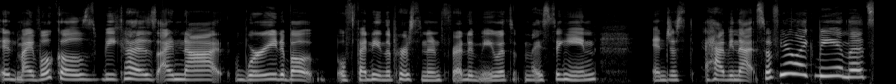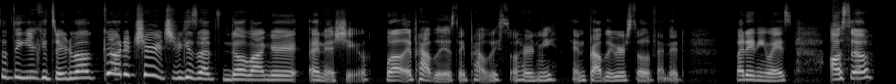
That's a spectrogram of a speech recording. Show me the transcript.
in my vocals because I'm not worried about offending the person in front of me with my singing and just having that. So if you're like me and that's something you're concerned about, go to church because that's no longer an issue. Well, it probably is. They probably still heard me and probably were still offended. But, anyways, also,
